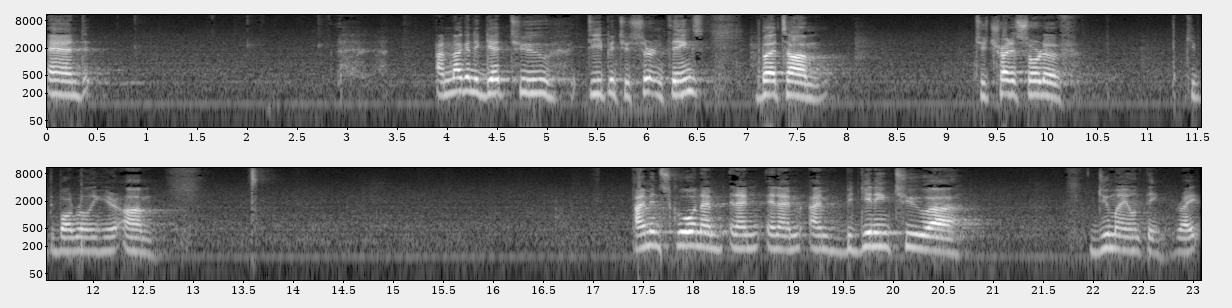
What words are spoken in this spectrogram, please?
and I'm not going to get too deep into certain things, but um, to try to sort of keep the ball rolling here. Um, I'm in school and I'm and I'm and I'm I'm beginning to uh, do my own thing, right?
